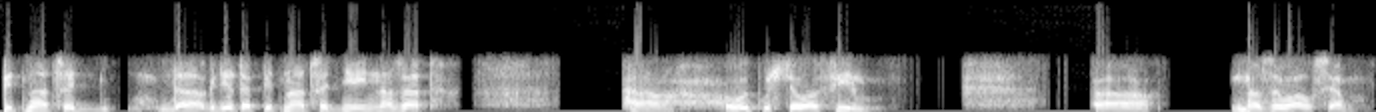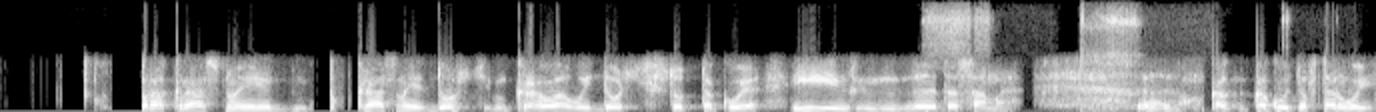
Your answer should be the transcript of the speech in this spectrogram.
15, да, где-то 15 дней назад а, выпустила фильм, а, назывался про красный красный дождь, кровавый дождь, что-то такое. И э, это самое. Э, какой-то второй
